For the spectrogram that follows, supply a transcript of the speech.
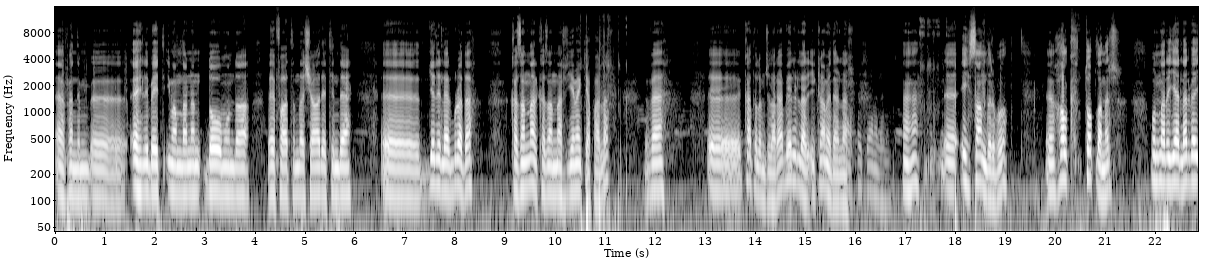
efendim e, Ehli Beyt imamlarının doğumunda vefatında, şehadetinde e, gelirler burada kazanlar kazanlar yemek yaparlar ve e, katılımcılara verirler, ikram ederler. Hı hı. E, ihsandır bu. E, halk toplanır. Bunları yerler ve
